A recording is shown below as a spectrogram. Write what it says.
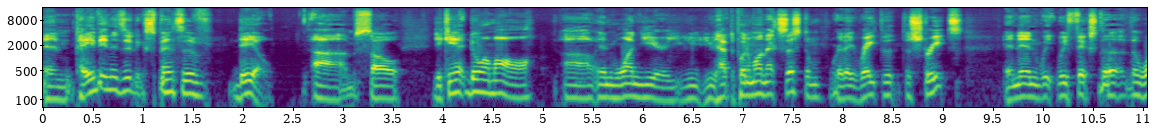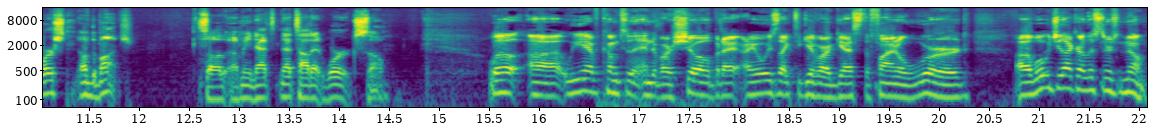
And paving is an expensive deal, um, so you can't do them all uh, in one year. You, you have to put them on that system where they rate the, the streets, and then we, we fix the, the worst of the bunch. So I mean that's that's how that works. So. Well, uh, we have come to the end of our show, but I, I always like to give our guests the final word. Uh, what would you like our listeners to know?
